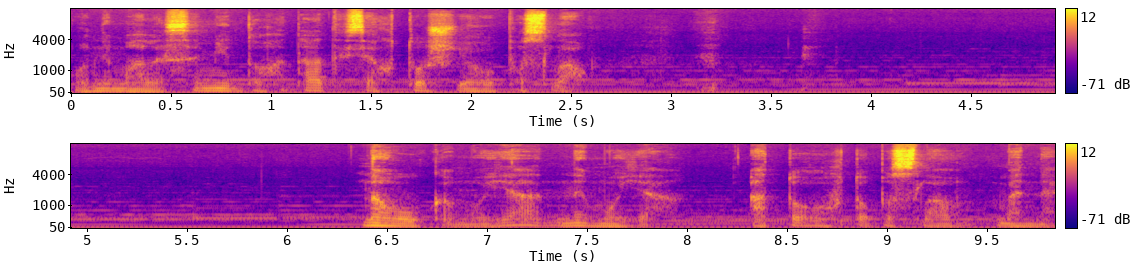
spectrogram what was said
Вони мали самі догадатися, хто ж його послав. Наука моя не моя, а того, хто послав мене.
